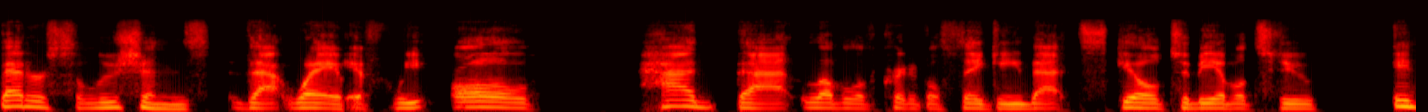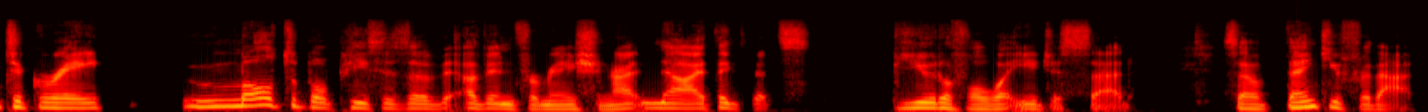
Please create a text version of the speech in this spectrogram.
better solutions that way if we all had that level of critical thinking, that skill to be able to integrate multiple pieces of, of information. I, no, I think that's beautiful what you just said. So thank you for that.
